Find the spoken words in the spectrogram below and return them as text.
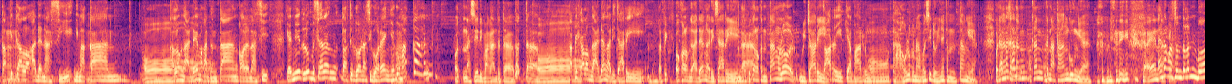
tapi kalau ada nasi dimakan. Oh. Kalau nggak ada ya makan kentang. Kalau ada nasi, kayak ini lu misalnya traktir gue nasi goreng, ya gue makan. Oh, nasinya dimakan tetap. Tetap. Oh. Tapi kalau nggak ada nggak dicari, tapi oh kalau nggak ada nggak dicari. Nggak. Tapi kalau kentang lo dicari. cari tiap hari. Oh, tahu lo kenapa sih doinya kentang ya? Padahal Karena kan- kentang kan, kena tanggung ya. Nggak enak. Enak ya. langsung telan, Bo.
